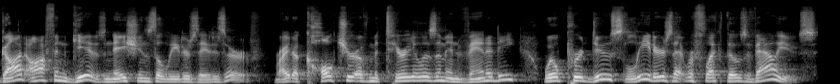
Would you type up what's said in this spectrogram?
God often gives nations the leaders they deserve, right? A culture of materialism and vanity will produce leaders that reflect those values.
